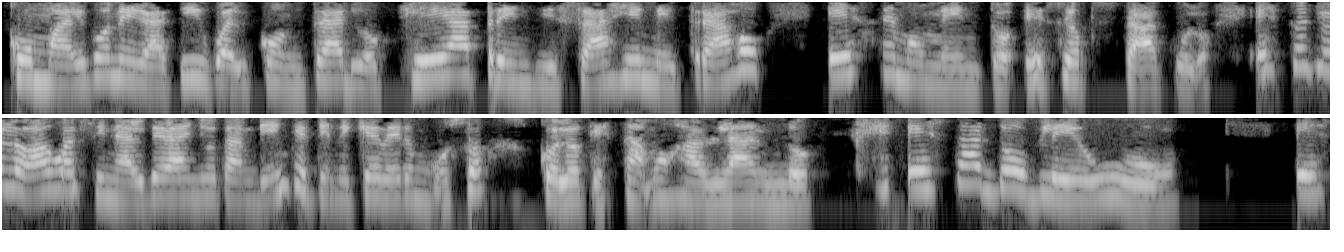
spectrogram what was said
como algo negativo, al contrario, qué aprendizaje me trajo ese momento, ese obstáculo. Esto yo lo hago al final del año también, que tiene que ver mucho con lo que estamos hablando. Esa W es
